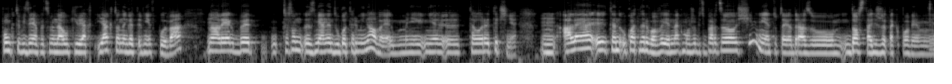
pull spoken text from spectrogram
punktu widzenia powiedzmy nauki, jak, jak to negatywnie wpływa, no ale jakby to są zmiany długoterminowe, jakby nie, nie y, teoretycznie. Mm, Ale y, ten układ nerwowy jednak może być bardzo silnie tutaj od razu dostać, że tak powiem, Tak.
